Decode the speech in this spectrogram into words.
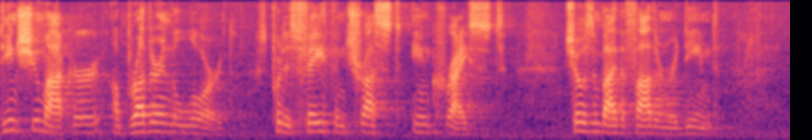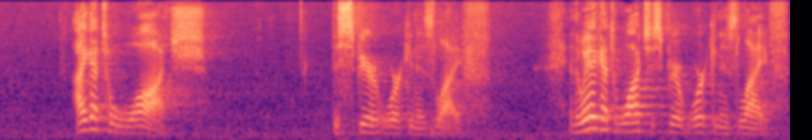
Dean Schumacher, a brother in the Lord, who's put his faith and trust in Christ, chosen by the Father and redeemed, I got to watch the Spirit work in his life. And the way I got to watch the Spirit work in his life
